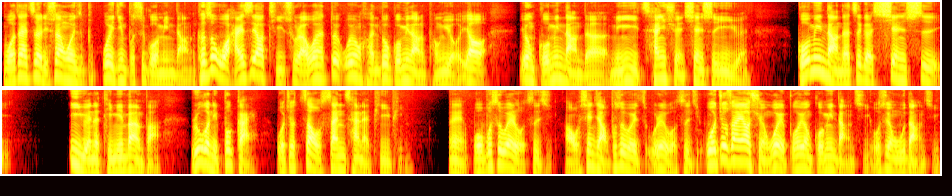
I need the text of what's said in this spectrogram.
我在这里，虽然我已我已经不是国民党了，可是我还是要提出来。我对我有很多国民党的朋友要用国民党的名义参选县市议员，国民党的这个县市议员的提名办法，如果你不改，我就照三餐来批评。哎，我不是为了我自己啊，我先讲，不是为为了我自己，我就算要选，我也不会用国民党籍，我是用无党籍。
